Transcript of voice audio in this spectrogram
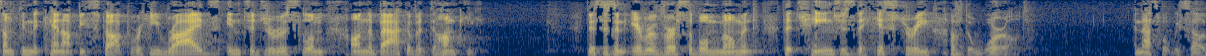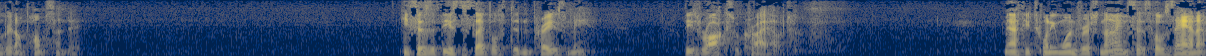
something that cannot be stopped, where he rides into Jerusalem on the back of a donkey. This is an irreversible moment that changes the history of the world. And that's what we celebrate on Palm Sunday. He says, If these disciples didn't praise me, these rocks would cry out. Matthew 21, verse 9 says, Hosanna.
